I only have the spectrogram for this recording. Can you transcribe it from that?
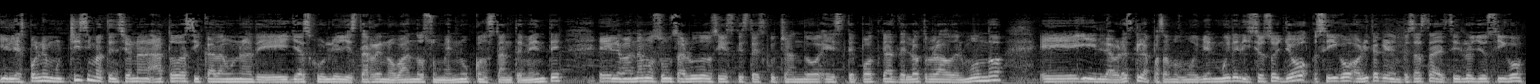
y les pone muchísima atención a, todas y cada una de ellas, Julio, y está renovando su menú constantemente. Eh, le mandamos un saludo si es que está escuchando este podcast del otro lado del mundo. Eh, y la verdad es que la pasamos muy bien, muy delicioso. Yo sigo, ahorita que empezaste a decirlo, yo sigo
